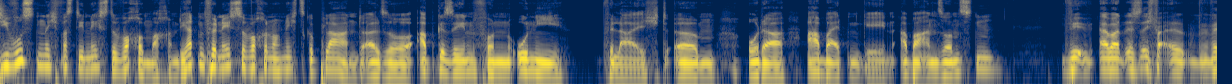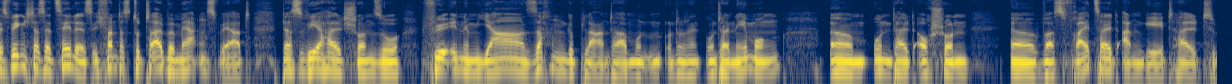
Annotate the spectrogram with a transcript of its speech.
die wussten nicht, was die nächste Woche machen. Die hatten für nächste Woche noch nichts geplant. Also abgesehen von Uni vielleicht ähm, oder arbeiten gehen. Aber ansonsten wie, aber das, ich, äh, weswegen ich das erzähle, ist, ich fand das total bemerkenswert, dass wir halt schon so für in einem Jahr Sachen geplant haben und, und Unternehmungen ähm, und halt auch schon äh, was Freizeit angeht, halt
